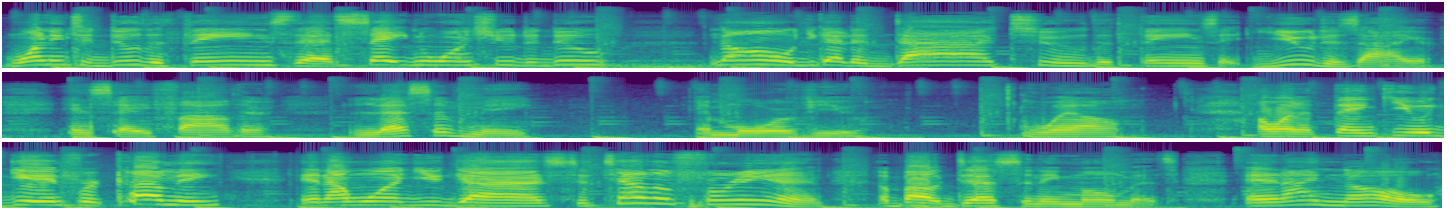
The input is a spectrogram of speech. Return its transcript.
wanting to do the things that Satan wants you to do, no, you got to die to the things that you desire and say, Father, less of me and more of you. Well, I want to thank you again for coming. And I want you guys to tell a friend about Destiny Moments. And I know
